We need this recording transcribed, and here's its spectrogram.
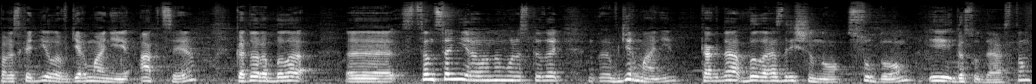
происходила в Германии акция, которая была э, санкционирована, можно сказать, в Германии, когда было разрешено судом и государством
